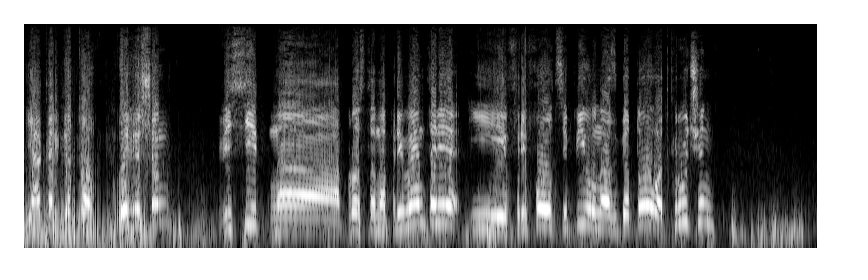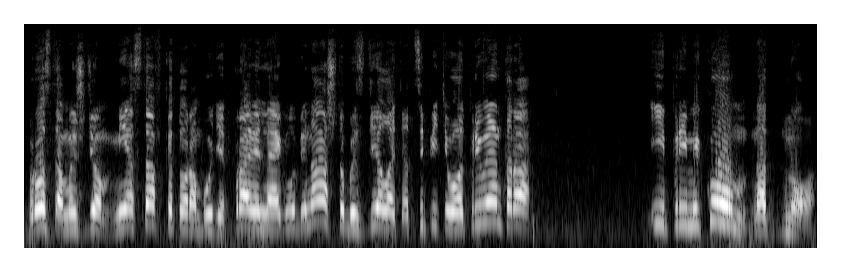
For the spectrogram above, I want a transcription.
Якорь готов, вывешен, висит на, просто на превенторе и фрифол цепи у нас готов, откручен. Просто мы ждем места, в котором будет правильная глубина, чтобы сделать, отцепить его от превентора и прямиком на дно.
